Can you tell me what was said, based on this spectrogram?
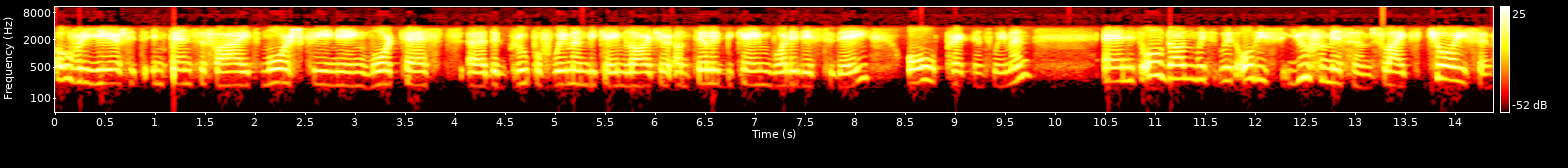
over the years, it intensified more screening, more tests. Uh, the group of women became larger until it became what it is today all pregnant women. And it's all done with, with all these euphemisms like choice and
